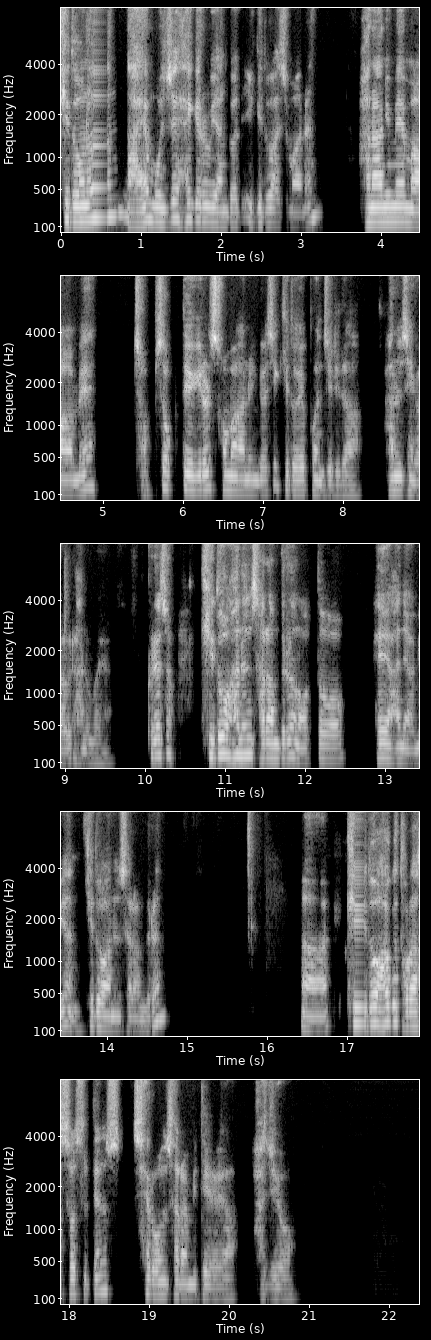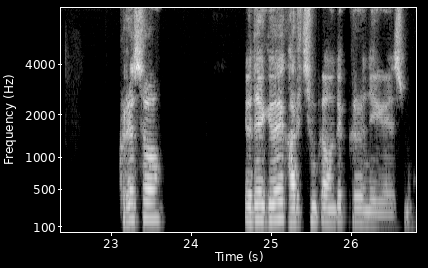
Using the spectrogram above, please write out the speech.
기도는 나의 문제 해결을 위한 것이기도 하지만은 하나님의 마음에 접속되기를 소망하는 것이 기도의 본질이다 하는 생각을 하는 거예요. 그래서 기도하는 사람들은 어떠해야 하냐면 기도하는 사람들은 어, 기도하고 돌아섰을 때는 새로운 사람이 되어야 하죠. 그래서 유대교의 가르침 가운데 그런 얘기가 있습니다.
